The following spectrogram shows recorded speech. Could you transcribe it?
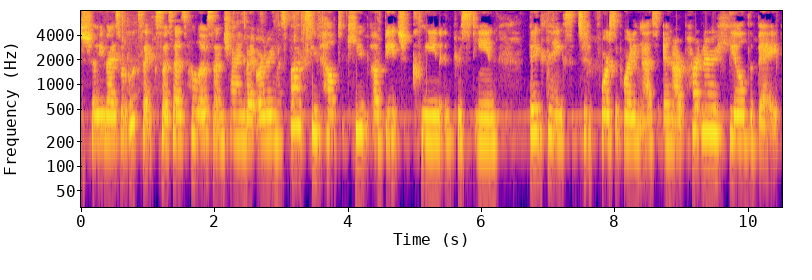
show you guys what it looks like. So it says, Hello Sunshine, by ordering this box, you've helped keep a beach clean and pristine. Big thanks to, for supporting us and our partner, Heal the Bay.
